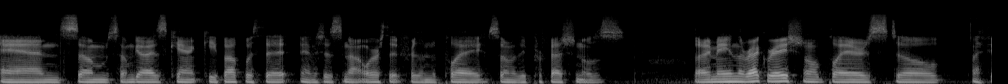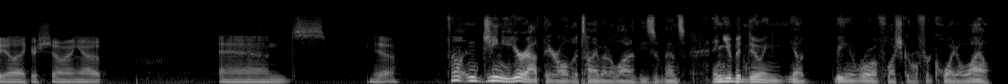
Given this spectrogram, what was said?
and some some guys can't keep up with it, and it's just not worth it for them to play. Some of the professionals, but I mean the recreational players still, I feel like are showing up, and yeah. Well, and Jeannie, you're out there all the time at a lot of these events, and you've been doing, you know, being a Royal Flush Girl for quite a while.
